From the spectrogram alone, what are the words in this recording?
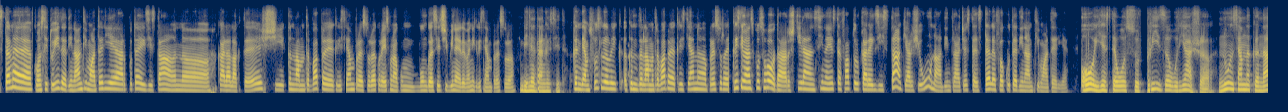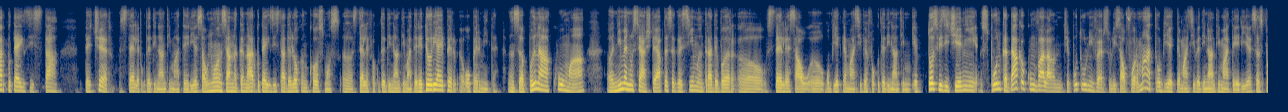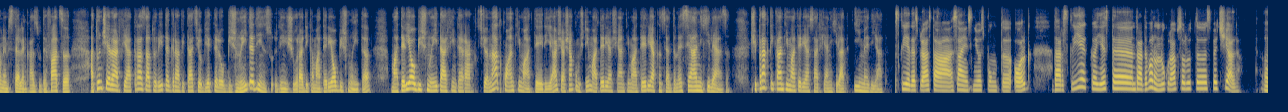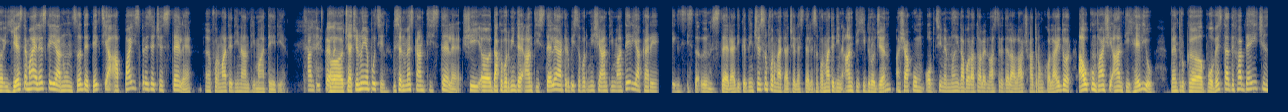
Stele constituite din antimaterie ar putea exista în uh, Calea Lactee și când l-am întrebat pe Cristian Presură, care îi spun acum bun găsit și bine ai revenit, Cristian Presură. Bine te-am găsit. Când i-am spus lui, când l-am întrebat pe Cristian Presură, Cristi mi-a spus, oh, dar știrea în sine este faptul că exista chiar și una dintre aceste stele făcute din antimaterie. O, oh, este o surpriză uriașă. Nu înseamnă că n-ar putea exista pe cer stele făcute din antimaterie sau nu înseamnă că n-ar putea exista deloc în cosmos uh, stele făcute din antimaterie. Teoria o permite. Însă până acum Uh, nimeni nu se așteaptă să găsim într-adevăr uh, stele sau uh, obiecte masive făcute din antimaterie. Toți fizicienii spun că dacă cumva la începutul Universului s-au format obiecte masive din antimaterie, să spunem stele în cazul de față, atunci ele ar fi atras datorită gravitației obiectele obișnuite din, din jur, adică materia obișnuită. Materia obișnuită ar fi interacționat cu antimateria și așa cum știm, materia și antimateria când se întâlnesc se anihilează. Și practic antimateria s-ar fi anihilat anihilat imediat. Scrie despre asta sciencenews.org, dar scrie că este într-adevăr un lucru absolut uh, special. Uh, este mai ales că îi anunță detecția a 14 stele uh, formate din antimaterie. Antistele. Uh, ceea ce nu e puțin. Se numesc antistele și uh, dacă vorbim de antistele, ar trebui să vorbim și antimateria care există în stele, adică din ce sunt formate acele stele? Sunt formate din antihidrogen, așa cum obținem noi în laboratoarele noastre de la Large Hadron Collider? Au cumva și antiheliu? Pentru că povestea de fapt de aici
